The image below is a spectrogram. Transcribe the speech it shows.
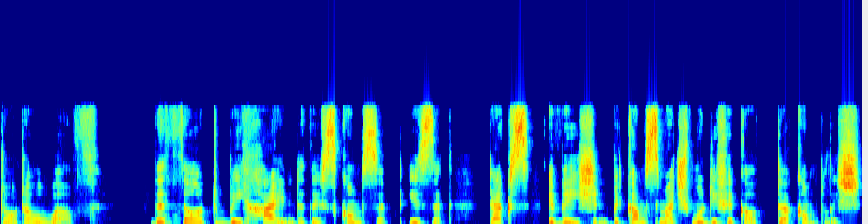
total wealth. The thought behind this concept is that tax evasion becomes much more difficult to accomplish.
